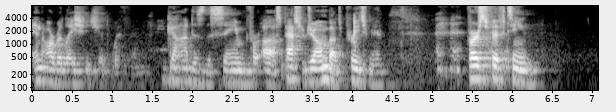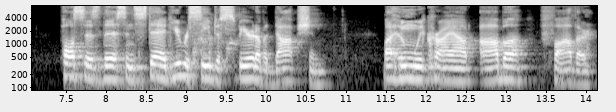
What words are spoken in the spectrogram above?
in our relationship with them. God does the same for us. Pastor Joe, I'm about to preach, man. Verse 15. Paul says this Instead, you received a spirit of adoption by whom we cry out, Abba, Father.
